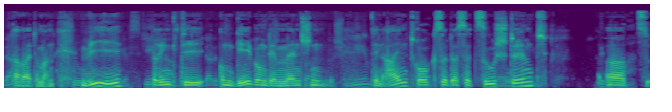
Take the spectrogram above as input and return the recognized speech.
da weitermachen. Wie bringt die Umgebung dem Menschen den Eindruck, so dass er zustimmt, äh, zu,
